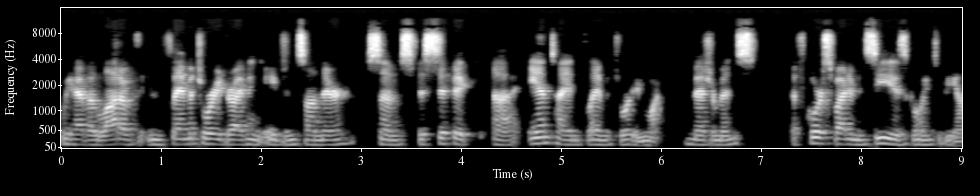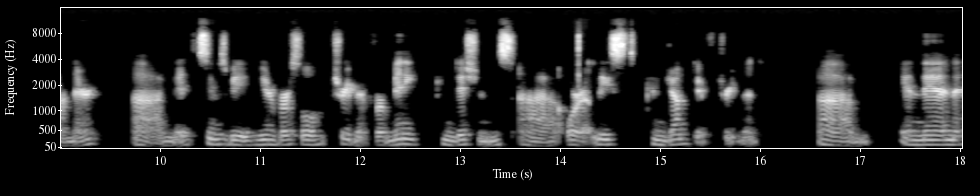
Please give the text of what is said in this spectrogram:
We have a lot of inflammatory driving agents on there, some specific uh, anti-inflammatory mar- measurements. Of course, vitamin C is going to be on there. Um, it seems to be a universal treatment for many conditions, uh, or at least conjunctive treatment. Um, and then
